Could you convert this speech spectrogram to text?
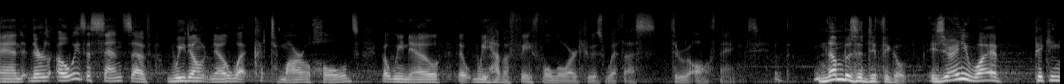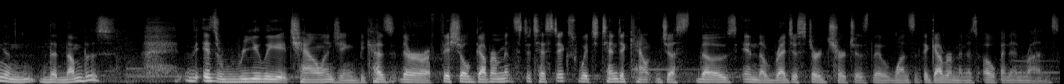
and there's always a sense of we don't know what tomorrow holds, but we know that we have a faithful Lord who is with us through all things. Numbers are difficult. Is there any way of picking the numbers? It's really challenging because there are official government statistics which tend to count just those in the registered churches, the ones that the government has opened and runs.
